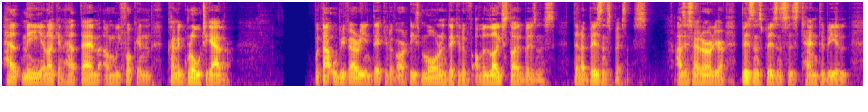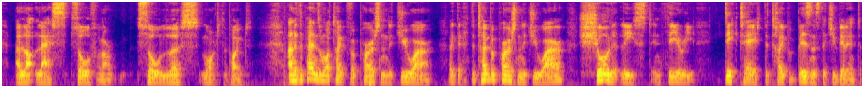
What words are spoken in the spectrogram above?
help me and I can help them and we fucking kind of grow together. But that would be very indicative, or at least more indicative, of a lifestyle business than a business business. As I said earlier, business businesses tend to be a, a lot less soulful or soulless, more to the point. And it depends on what type of a person that you are. Like the, the type of person that you are should, at least in theory, dictate the type of business that you get into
